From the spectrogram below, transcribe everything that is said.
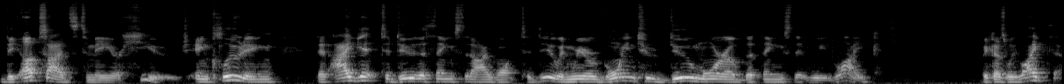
the upsides to me are huge, including that I get to do the things that I want to do. And we are going to do more of the things that we like because we like them.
